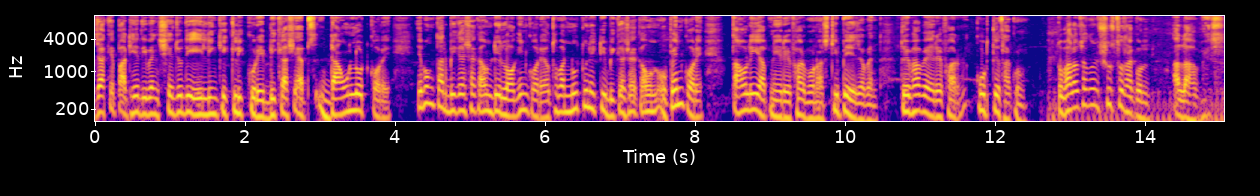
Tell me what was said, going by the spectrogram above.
যাকে পাঠিয়ে দিবেন, সে যদি এই লিঙ্কে ক্লিক করে বিকাশ অ্যাপস ডাউনলোড করে এবং তার বিকাশ অ্যাকাউন্টটি লগ ইন করে অথবা নতুন একটি বিকাশ অ্যাকাউন্ট ওপেন করে, তাহলেই আপনি রেফার বোনাসটি পেয়ে যাবেন। তো এভাবে রেফার করতে থাকুন। তো ভালো থাকুন, সুস্থ থাকুন। আল্লাহ হাফিজ।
